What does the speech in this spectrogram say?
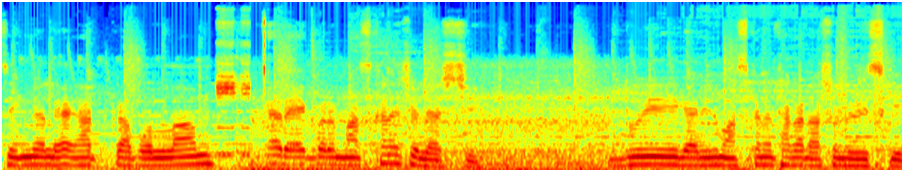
সিগন্যালে আটকা পড়লাম। আর একবারে মাঝখানে চলে আসছি। দুই গাড়ির মাঝখানে থাকাটা আসলে রিস্কি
